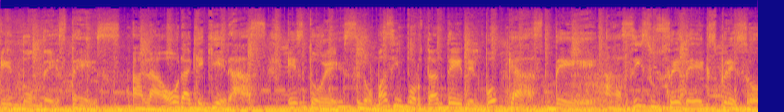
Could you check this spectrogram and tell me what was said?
en donde estés, a la hora que quieras. Esto es lo más importante en el podcast de Así sucede expreso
